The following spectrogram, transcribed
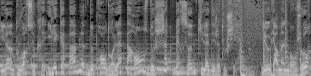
Il a un pouvoir secret. Il est capable de prendre l'apparence de chaque personne qu'il a déjà touchée. Léo Carman, bonjour.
